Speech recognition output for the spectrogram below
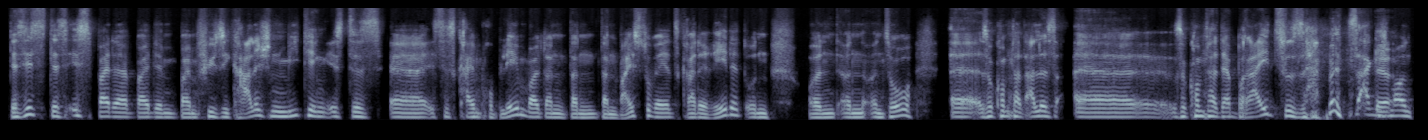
das ist, das ist bei der, bei dem, beim physikalischen Meeting ist das, äh, ist das kein Problem, weil dann, dann, dann weißt du, wer jetzt gerade redet und, und, und, und so, äh, so kommt halt alles, äh, so kommt halt der Brei zusammen, sag ich ja. mal. Und,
